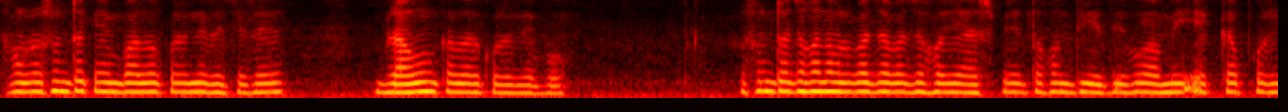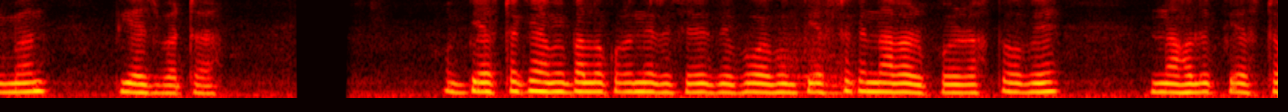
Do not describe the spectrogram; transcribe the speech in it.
এখন রসুনটাকে আমি ভালো করে নেড়ে চেড়ে ব্রাউন কালার করে নেব রসুনটা যখন আমার ভাজা ভাজা হয়ে আসবে, তখন দিয়ে দেব আমি এক কাপ পরিমাণ পেঁয়াজ বাটা। পেঁয়াজটাকে আমি ভালো করে নেড়ে ছেড়ে দেবো এবং পেঁয়াজটাকে নাড়ার উপরে রাখতে হবে, না হলে পেঁয়াজটা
